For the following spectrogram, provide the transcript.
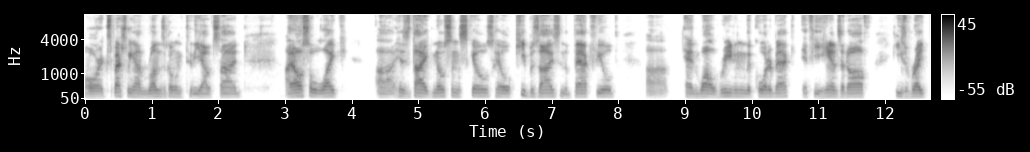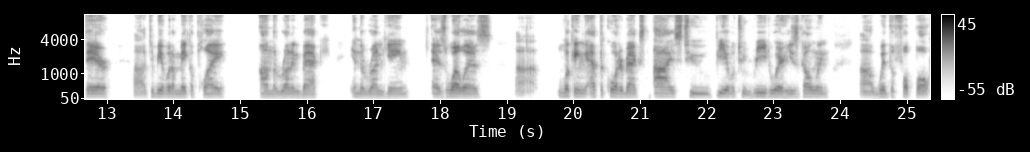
or especially on runs going to the outside. I also like uh, his diagnosing skills. He'll keep his eyes in the backfield, uh, and while reading the quarterback, if he hands it off, he's right there uh, to be able to make a play on the running back in the run game, as well as uh, looking at the quarterback's eyes to be able to read where he's going uh, with the football.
